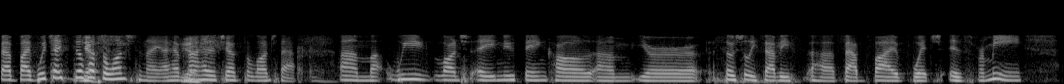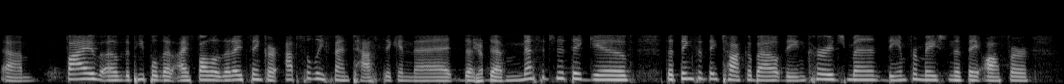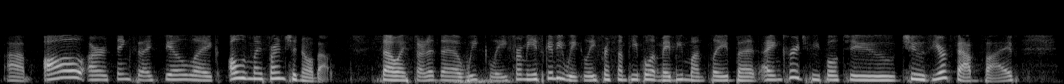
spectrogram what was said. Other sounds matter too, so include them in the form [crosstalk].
Fab Five, which I still Yes. have to launch tonight. I have not had a chance to launch that. Um, we launched a new thing called um, your Socially Savvy uh, Fab Five, which is for me um, five of the people that I follow that I think are absolutely fantastic in that the, Yep. the message that they give, the things that they talk about, the encouragement, the information that they offer, um, all are things that I feel like all of my friends should know about. So I started the weekly. For me, it's going to be weekly. For some people, it may be monthly. But I encourage people to choose your Fab Five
